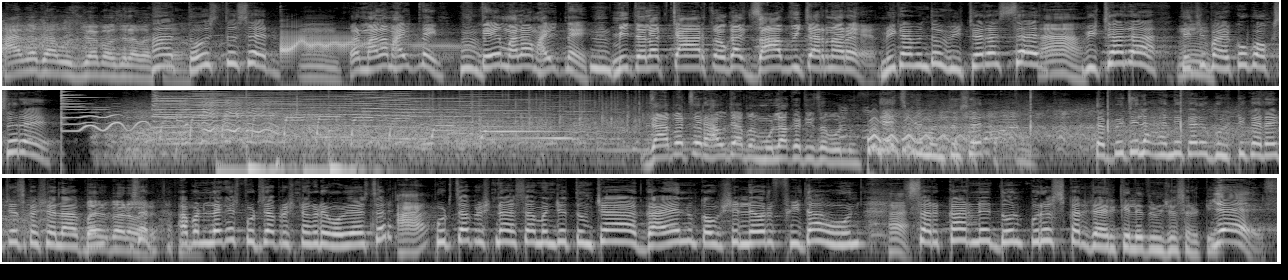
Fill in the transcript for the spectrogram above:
हा बघा उजव्या बाजूला हा बसलाय. तोच तो सर. हम्म, पण मला माहीत नाही. ते मला माहीत नाही. मी त्याला चार चौकात जाब विचारणार आहे. मी काय म्हणतो विचारा सर. हा. विचारा. त्याची बायको बॉक्सर आहे. जाबाचं राहू द्या आपण मुलाखतीचं बोलू. तेच मी म्हणतो सर. तब्येतीला हानिकारक गोष्टी करायच्याच कशाला आपण? बर-. सर आपण लगेच पुढच्या प्रश्नाकडे वळूया सर. पुढचा प्रश्न असा म्हणजे तुमच्या गायन कौशल्यावर फिदा होऊन. सरकारने दोन पुरस्कार जाहीर केले तुमच्यासाठी. येस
